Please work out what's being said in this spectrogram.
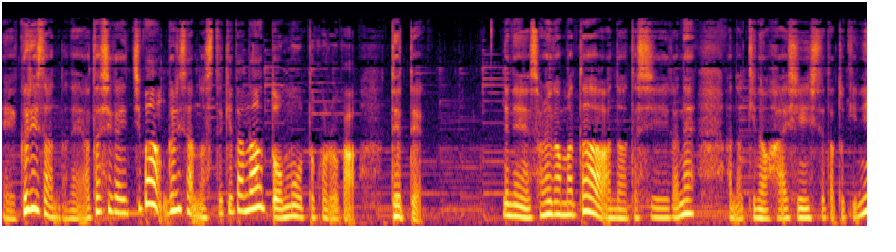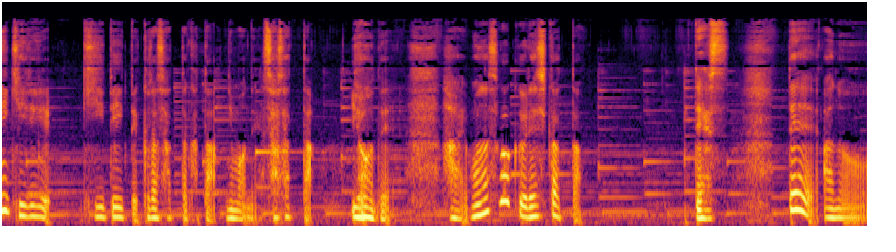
えー、グリさんのね、私が一番グリさんの素敵だなと思うところが出て、でね、それがまた、あの、私がね、あの、昨日配信してた時に聞い、聞いていてくださった方にもね、刺さったようで、はい、ものすごく嬉しかったです。で、あの、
